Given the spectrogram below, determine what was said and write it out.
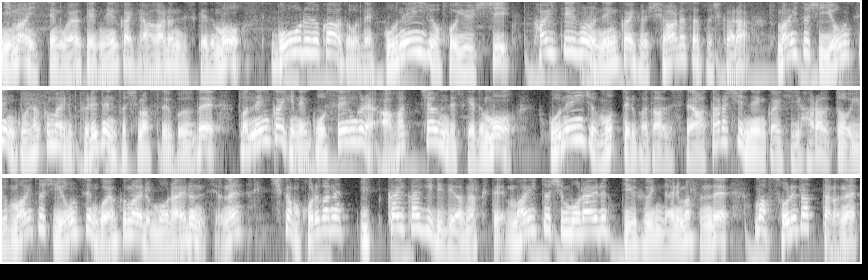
21,500円年会費上がるんですけども、ゴールドカードをね、5年以上保有し、改定後の年会費を支払われた年から、毎年4,500マイルプレゼントしますということで、まあ、年会費ね、5,000円ぐらい上がっちゃうんですけども、5年以上持ってる方はですね、新しい年会費払うと、毎年4500マイルもらえるんですよね。しかもこれがね、1回限りではなくて、毎年もらえるっていう風になりますんで、まあそれだったらね、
